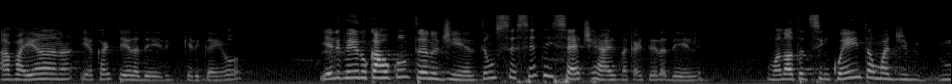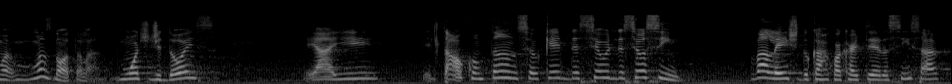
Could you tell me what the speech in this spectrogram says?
havaiana e a carteira dele, que ele ganhou. E ele veio no carro contando o dinheiro. Tem uns 67 reais na carteira dele. Uma nota de 50, uma de, uma, umas notas lá. Um monte de dois. E aí, ele estava contando, não sei o quê. Ele desceu, ele desceu assim, valente do carro com a carteira, assim, sabe?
